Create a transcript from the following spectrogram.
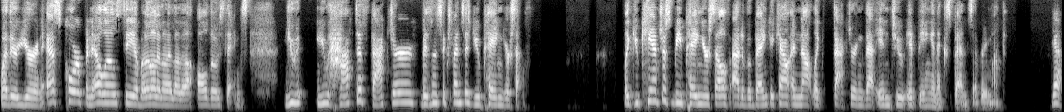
whether you're an S Corp, an LLC, blah, blah, blah, all those things, you, you have to factor business expenses you paying yourself. Like you can't just be paying yourself out of a bank account and not like factoring that into it being an expense every month. Yeah.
